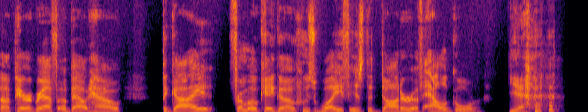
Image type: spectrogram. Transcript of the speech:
a paragraph about how the guy from OK Go, whose wife is the daughter of Al Gore, Yeah.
